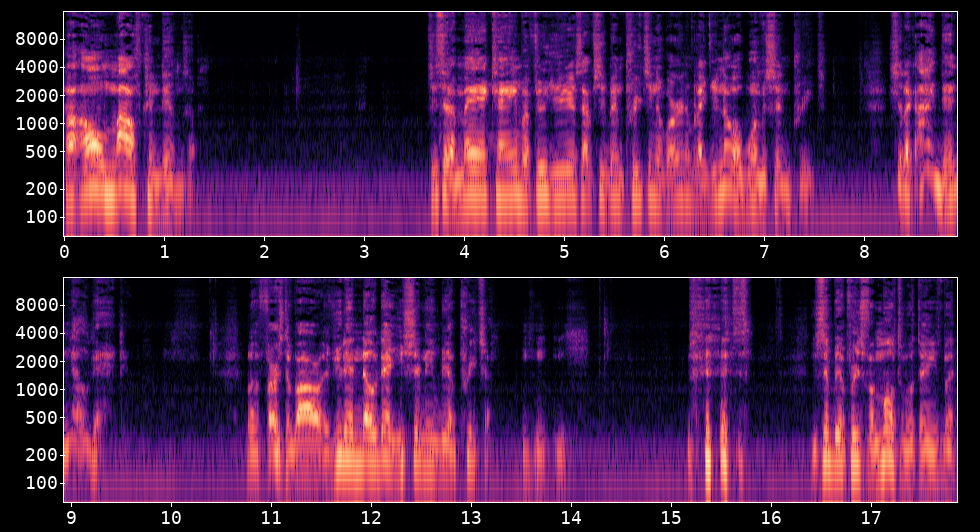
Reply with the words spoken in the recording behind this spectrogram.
Her own mouth condemns her. She said a man came a few years after she'd been preaching the word and be like, you know a woman shouldn't preach. She's like, I didn't know that. Well, first of all, if you didn't know that, you shouldn't even be a preacher. you shouldn't be a preacher for multiple things, but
